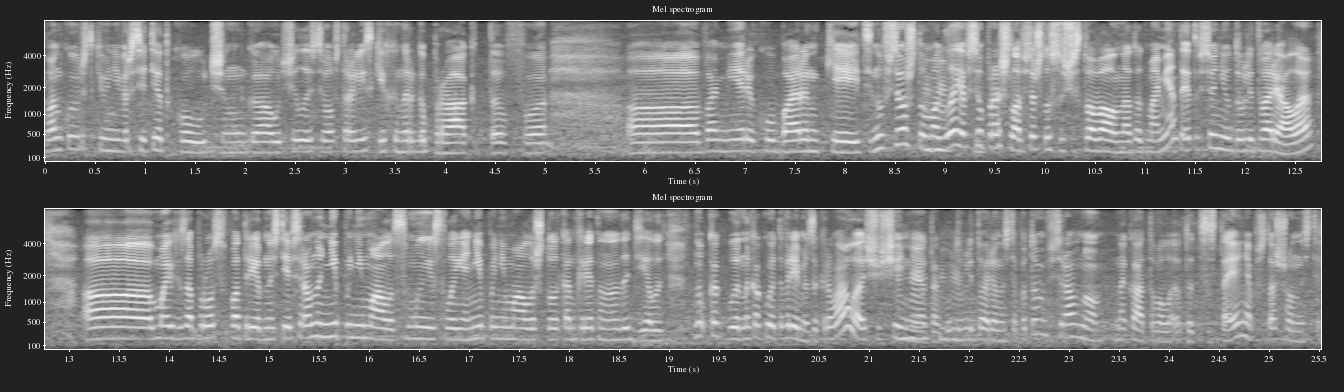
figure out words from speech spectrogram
Ванкуверский университет коучинга, училась у австралийских энергопрактов, в Америку, Байрон Кейти. Ну, все, что могла, я все прошла, все, что существовало на тот момент. Это все не удовлетворяло э, моих запросов, потребностей. Я все равно не понимала смысла, я не понимала, что конкретно надо делать. Ну, как бы на какое-то время закрывала ощущение так, удовлетворенности, а потом все равно накатывала вот это состояние опустошенности.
